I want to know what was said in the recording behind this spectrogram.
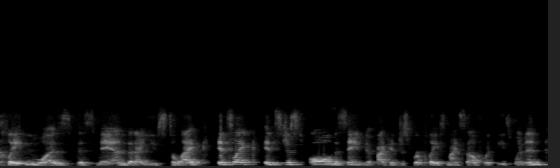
Clayton was this man that I used to like. It's like, it's just all the same. If I could just replace myself with these women,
